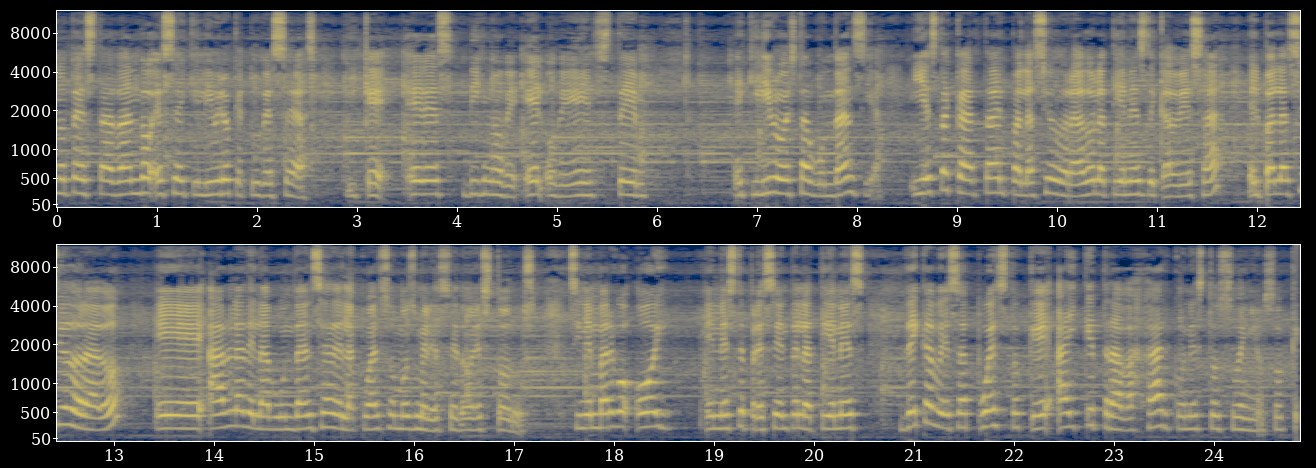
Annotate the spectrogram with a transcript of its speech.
no te está dando ese equilibrio que tú deseas y que eres digno de él o de este equilibrio, esta abundancia. Y esta carta, el Palacio Dorado, la tienes de cabeza. El Palacio Dorado eh, habla de la abundancia de la cual somos merecedores todos. Sin embargo, hoy en este presente la tienes de cabeza puesto que hay que trabajar con estos sueños, ¿ok?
